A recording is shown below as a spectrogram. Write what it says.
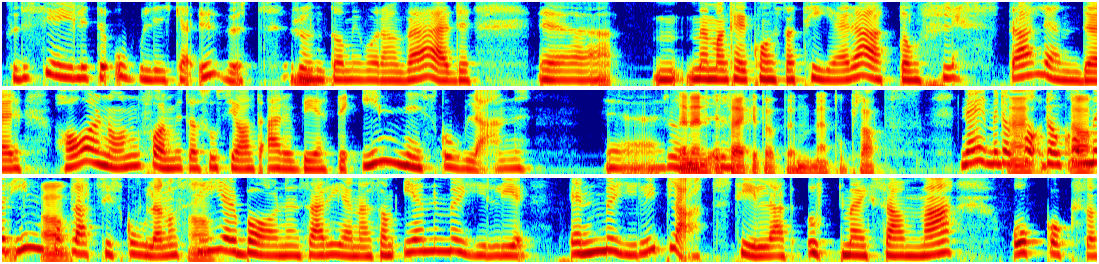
Så det ser ju lite olika ut mm. runt om i våran värld. Eh, men man kan ju konstatera att de flesta länder har någon form av socialt arbete in i skolan. Eh, Sen är det inte säkert att de är på plats. Nej, men de, Nej. de kommer ja, in ja. på plats i skolan och ja. ser barnens arena som en möjlig, en möjlig plats till att uppmärksamma och också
